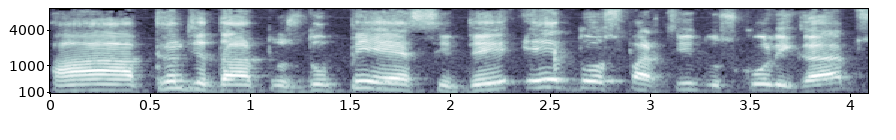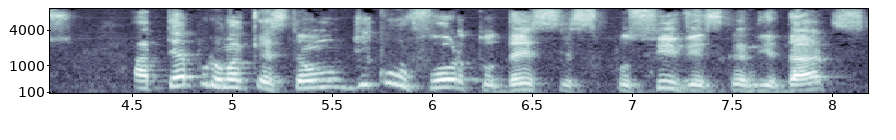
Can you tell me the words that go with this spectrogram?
a candidatos do PSD e dos partidos coligados, até por uma questão de conforto desses possíveis candidatos,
